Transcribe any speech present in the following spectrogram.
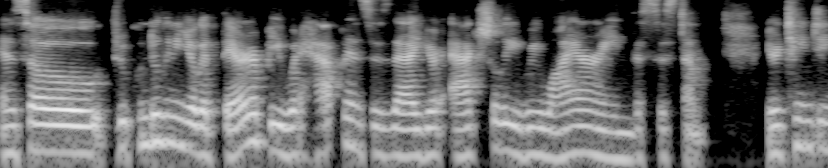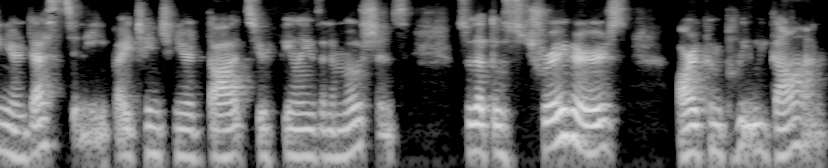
And so, through Kundalini Yoga therapy, what happens is that you're actually rewiring the system. You're changing your destiny by changing your thoughts, your feelings, and emotions so that those triggers are completely gone.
